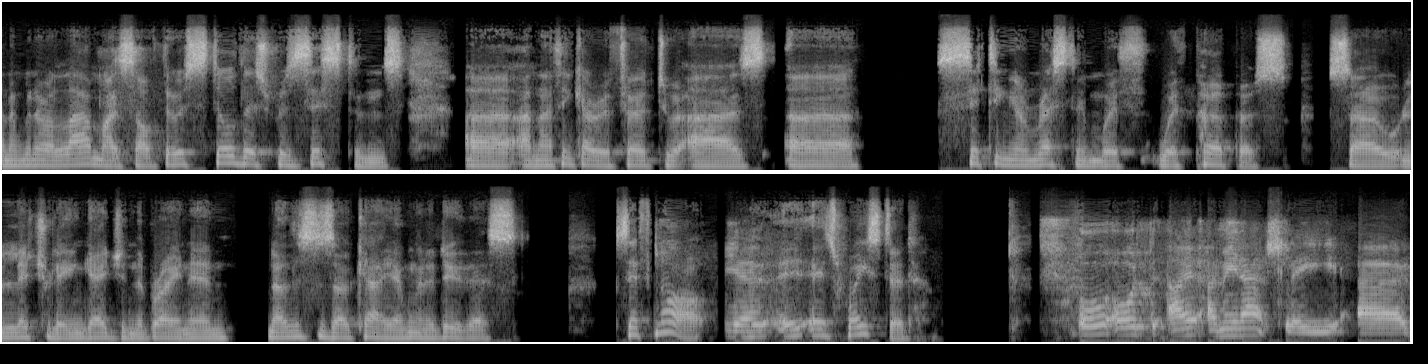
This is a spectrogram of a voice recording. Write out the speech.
And I'm going to allow myself. There is still this resistance. Uh, and I think I referred to it as uh, sitting and resting with, with purpose. So literally engaging the brain in, no, this is okay. I'm going to do this. Because if not, yeah. It, it's wasted. Or, or I, I, mean, actually, uh,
